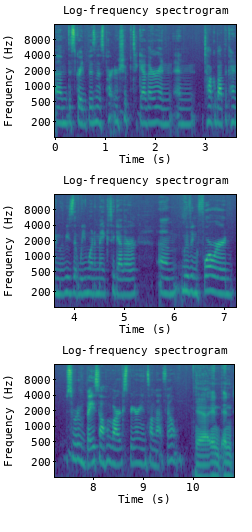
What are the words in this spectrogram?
um, this great business partnership together and, and talk about the kind of movies that we want to make together um, moving forward, sort of based off of our experience on that film. Yeah, and, and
